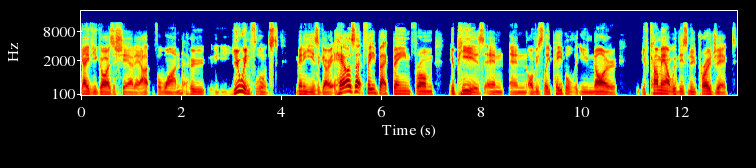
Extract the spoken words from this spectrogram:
gave you guys a shout out for one, who you influenced many years ago. How's that feedback been from your peers and and obviously people that you know? You've come out with this new project,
